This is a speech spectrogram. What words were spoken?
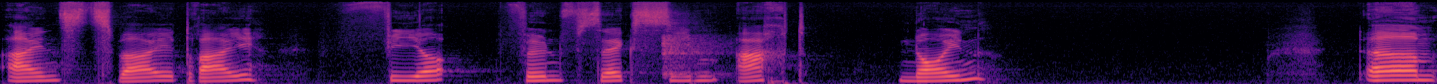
1, 2, 3, 4, 5, 6, 7, 8, 9. Ähm,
